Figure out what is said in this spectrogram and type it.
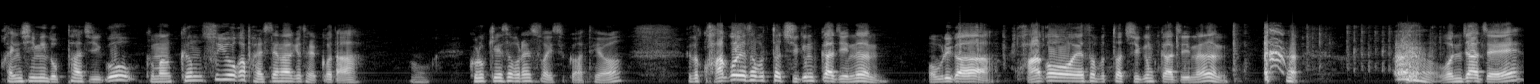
관심이 높아지고 그만큼 수요가 발생하게 될 거다. 어, 그렇게 해석을 할 수가 있을 것 같아요. 그래서 과거에서부터 지금까지는 어, 우리가 과거에서부터 지금까지는 원자재,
